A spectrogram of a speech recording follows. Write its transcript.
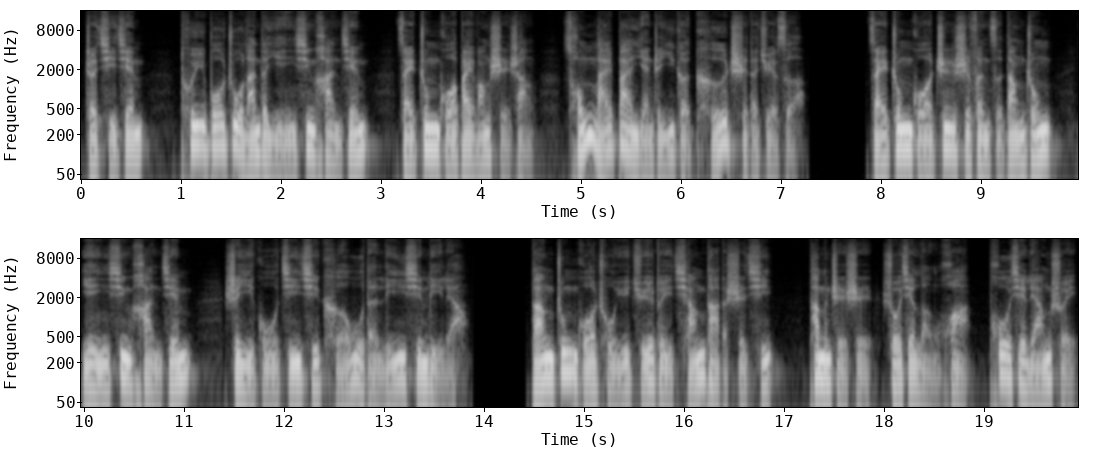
这期间，推波助澜的隐姓汉奸，在中国败亡史上从来扮演着一个可耻的角色。在中国知识分子当中，隐姓汉奸是一股极其可恶的离心力量。当中国处于绝对强大的时期，他们只是说些冷话，泼些凉水，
